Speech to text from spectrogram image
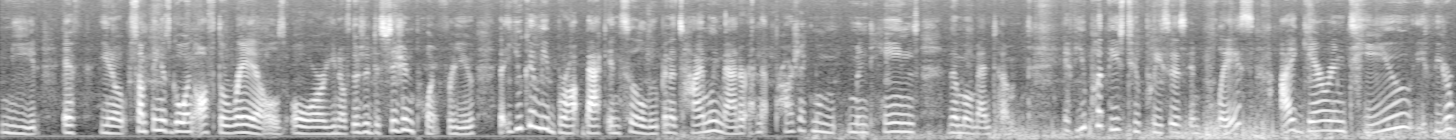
need if you know something is going off the rails or you know if there's a decision point for you that you can be brought back into the loop in a timely manner and that project maintains the momentum. If you put these two pieces in place i guarantee you if your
